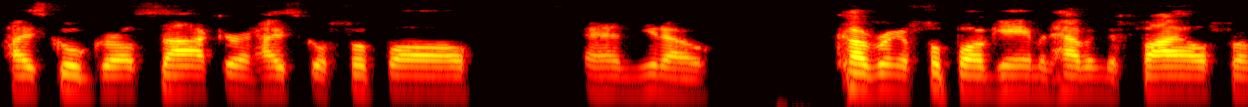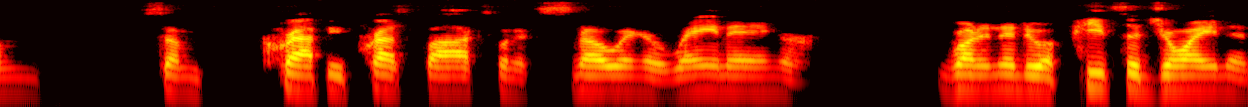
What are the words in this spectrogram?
high school girls soccer and high school football and, you know, covering a football game and having to file from some crappy press box when it's snowing or raining or running into a pizza joint in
